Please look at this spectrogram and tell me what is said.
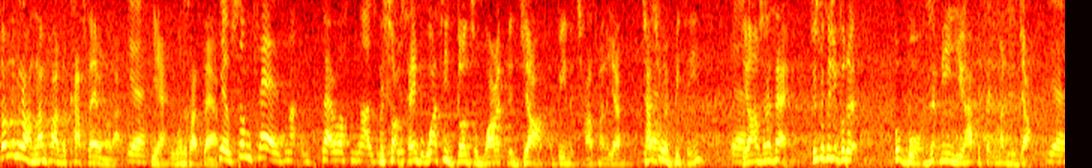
don't get me wrong, Lampard's a class player and all that. Yeah. Yeah, he was a class player. Yeah, some players are not better off not as much. This is what I'm saying, but what's he done to warrant the job of being the Chelsea manager? Chelsea Yeah. are a big team. Yeah. Do you know what I'm trying to say? Just because you're good at football doesn't mean you have to take the manager's job. Yeah.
